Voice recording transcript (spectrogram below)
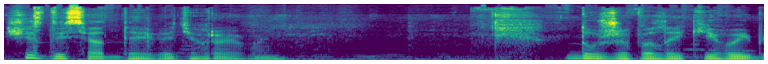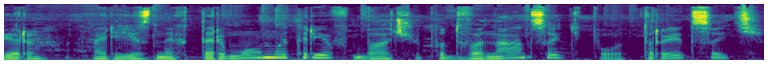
69 гривень. Дуже великий вибір різних термометрів. Бачу по 12, по 30,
